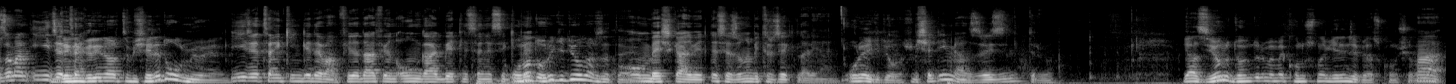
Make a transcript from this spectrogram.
zaman iyice Danny Green artı bir şeyle de olmuyor yani. iyice tanking'e devam. Philadelphia'nın 10 galibiyetli senesi gibi. Ona doğru gidiyorlar zaten. yani. 15 galibiyetle sezonu bitirecekler yani. Oraya gidiyorlar. Bir şey diyeyim mi yalnız rezilliktir bu. Ya Zion'u döndürmeme konusuna gelince biraz konuşalım. Ha,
